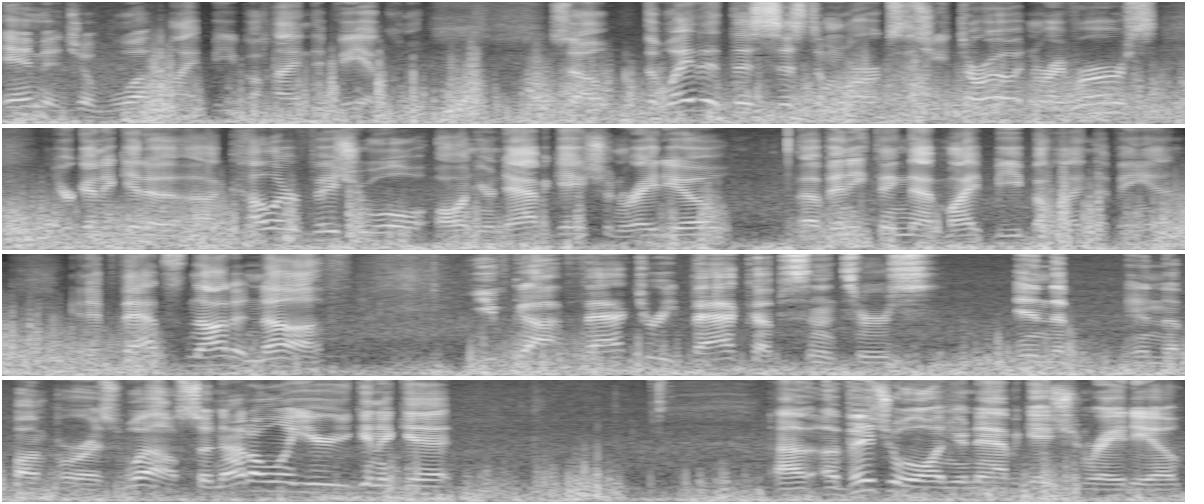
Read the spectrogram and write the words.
image of what might be behind the vehicle. So the way that this system works is you throw it in reverse, you're going to get a, a color visual on your navigation radio of anything that might be behind the van. And if that's not enough, you've got factory backup sensors in the in the bumper as well. So not only are you going to get uh, a visual on your navigation radio,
